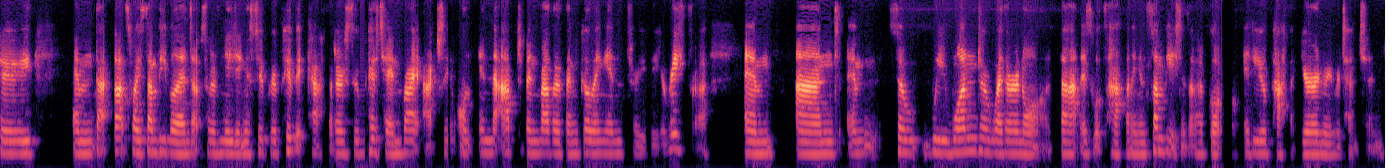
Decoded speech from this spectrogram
to and that, that's why some people end up sort of needing a suprapubic catheter, so put in right actually on in the abdomen rather than going in through the urethra. Um, and um, so we wonder whether or not that is what's happening in some patients that have got idiopathic urinary retention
